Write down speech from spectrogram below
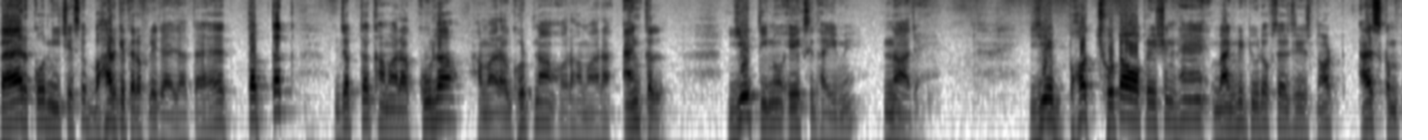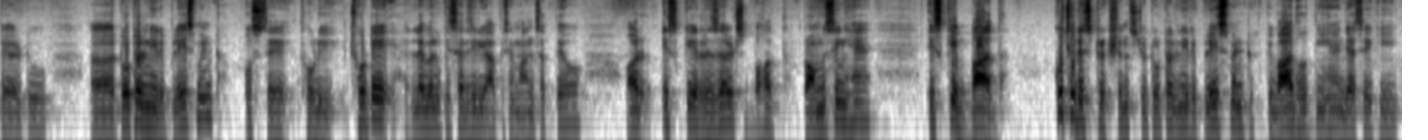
पैर को नीचे से बाहर की तरफ़ ले जाया जाता है। तब तक, जब तक हमारा कूल्हा हमारा घुटना और हमारा एंकल ये तीनों एक सिधाई में ना आ जाएँ। ये बहुत छोटा ऑपरेशन है magnitude of surgery is not as compare to total knee replacement उससे थोड़ी छोटे लेवल की सर्जरी आप इसे मान सकते हो। और इसके रिजल्ट्स बहुत प्रॉमिसिंग हैं। इसके बाद कुछ रिस्ट्रिक्शंस जो टोटली रिप्लेसमेंट के बाद होती हैं, जैसे कि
